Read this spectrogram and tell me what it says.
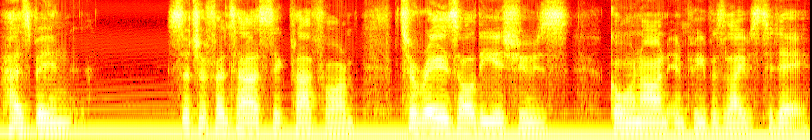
has been such a fantastic platform to raise all the issues going on in people's lives today.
